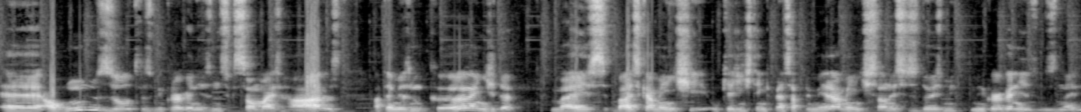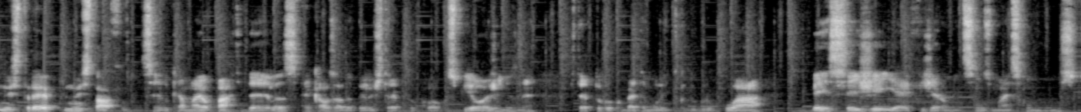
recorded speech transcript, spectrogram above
é, alguns outros micro-organismos que são mais raros, até mesmo cândida, mas basicamente o que a gente tem que pensar primeiramente são nesses dois micro-organismos, né? no strep e no estáfilo. Sendo que a maior parte delas é causada pelo Streptococcus pyogenes, né? Streptococcus beta-hemolítico do grupo A, B, C, G e F geralmente são os mais comuns.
